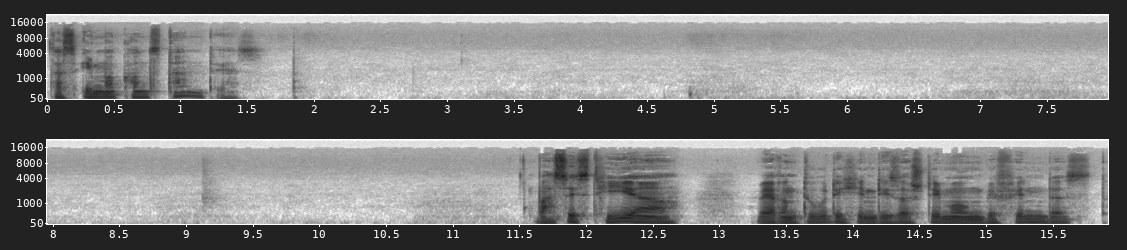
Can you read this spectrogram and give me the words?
das immer konstant ist? Was ist hier während du dich in dieser Stimmung befindest,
